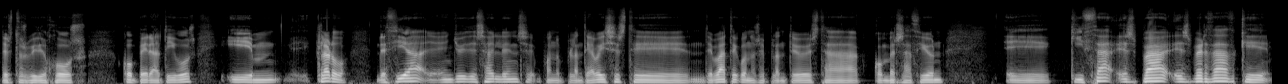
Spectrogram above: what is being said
de estos videojuegos cooperativos. Y mm, claro, decía Enjoy the Silence, cuando planteabais este debate, cuando se planteó esta conversación, eh, quizá es, va, es verdad que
